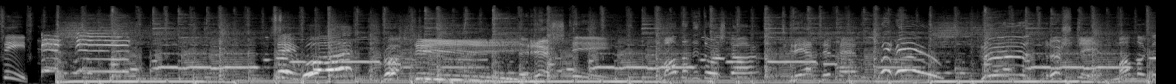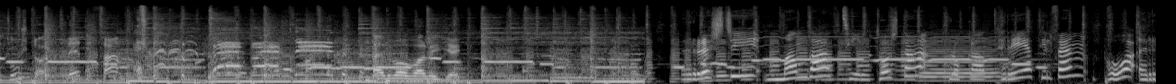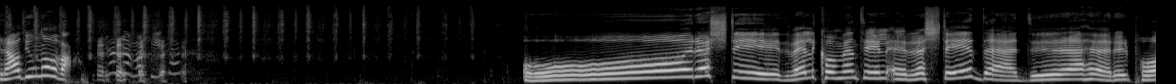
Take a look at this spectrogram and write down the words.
Rushtid! Say what? Rushtid! Rushtid. Mandag til torsdag, 3 til 5. Rushtid. Mandag til torsdag, 3 til 5. Nei, det var bare litt gøy. Rushtid mandag til torsdag klokka tre til fem på Radio Nova. Og rushtid! Velkommen til rushtid. Du hører på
